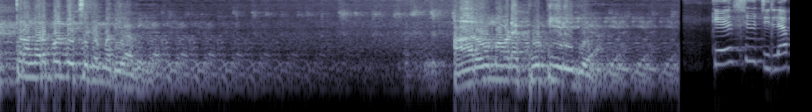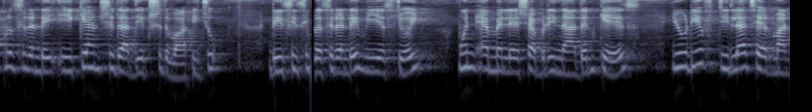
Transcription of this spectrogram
എത്ര നിർബന്ധിച്ചിട്ടും മതിയാവില്ല. ആ റൂം അവിടെ പൂട്ടിയിരിക്കുകയാണ് കെ എസ് യു ജില്ലാ പ്രസിഡന്റ് എ കെ അൻഷിത അധ്യക്ഷത വഹിച്ചു. D C C president V S Joy മുൻ എം എൽ എ ശബരിനാഥൻ കേസ് യു ഡി എഫ് ജില്ലാ chairman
